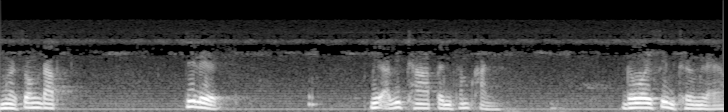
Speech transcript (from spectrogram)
เมื่อทรงดับกิเลสมีอวิชชาเป็นสำคัญ โดยสิ้นเชิงแล้ว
